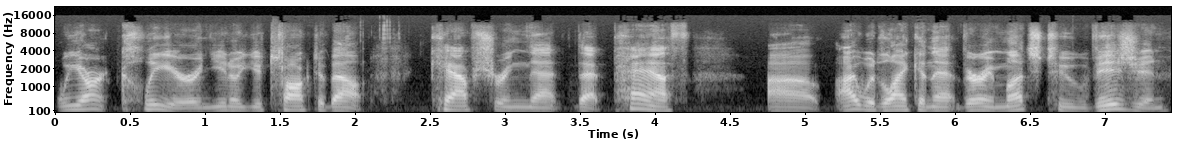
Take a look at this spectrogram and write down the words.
we aren't clear. And you know, you talked about capturing that that path. Uh, I would liken that very much to vision,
